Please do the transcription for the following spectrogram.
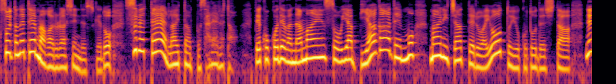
そういったねテーマがあるらしいんですけど全てライトアップされると。でここでは生演奏やビアガーデンも毎日あってるわよということでした。ね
